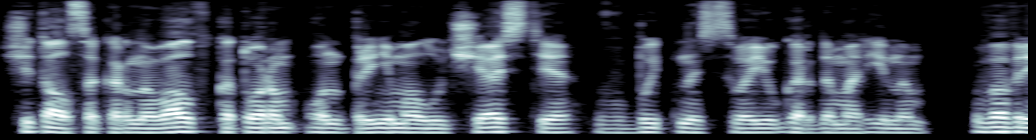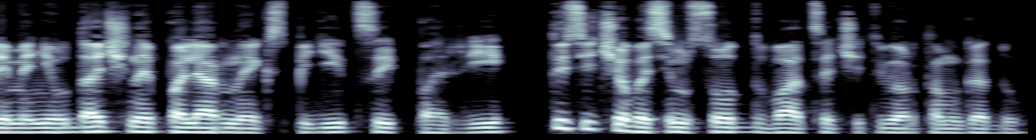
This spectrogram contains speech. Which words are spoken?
считался карнавал, в котором он принимал участие в бытность свою гардемарином во время неудачной полярной экспедиции Пари в 1824 году.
